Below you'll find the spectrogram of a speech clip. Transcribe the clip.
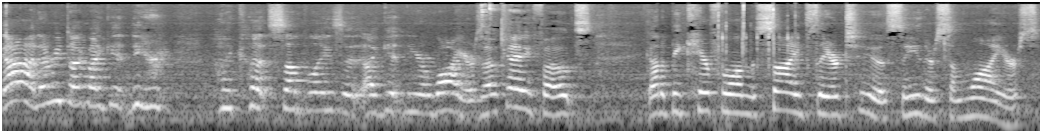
God, every time I get near, I cut someplace, I get near wires. Okay, folks. Got to be careful on the sides there too. See, there's some wires.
